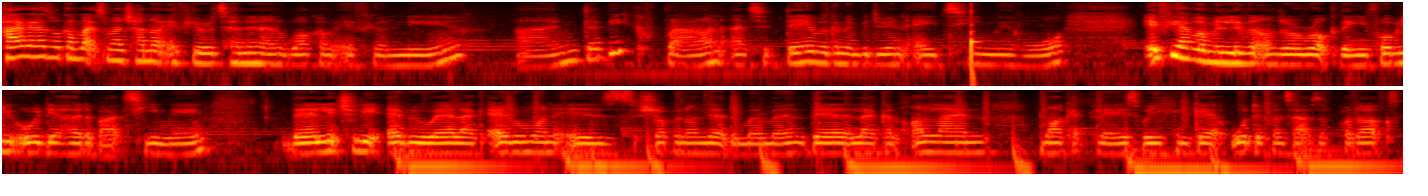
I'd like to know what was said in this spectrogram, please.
Hi guys, welcome back to my channel if you're returning and welcome if you're new. I'm Debbie Crown and today we're going to be doing a Temu haul. If you haven't been living under a rock then you've probably already heard about Temu. They're literally everywhere, like everyone is shopping on there at the moment. They're like an online marketplace where you can get all different types of products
